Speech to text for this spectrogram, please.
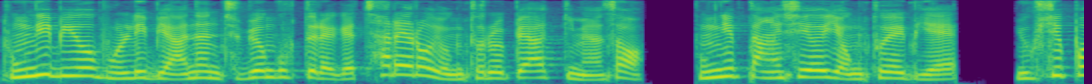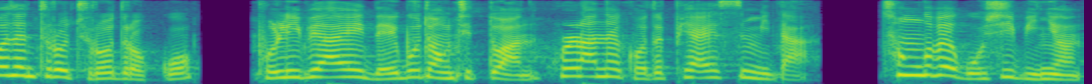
독립 이후 볼리비아는 주변국들에게 차례로 영토를 빼앗기면서 독립 당시의 영토에 비해 60%로 줄어들었고 볼리비아의 내부 정치 또한 혼란을 거듭해야 했습니다. 1952년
